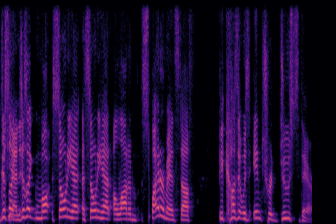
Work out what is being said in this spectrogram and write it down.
Just like and- just like Mar- Sony had uh, Sony had a lot of Spider Man stuff because it was introduced there.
